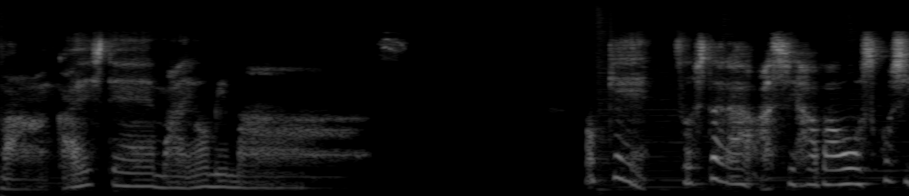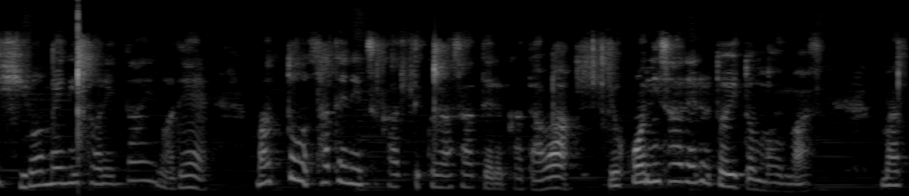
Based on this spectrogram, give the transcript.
盤返して前を見ます。OK。そしたら足幅を少し広めに取りたいので、マットを縦に使ってくださってる方は横にされるといいと思います。マッ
